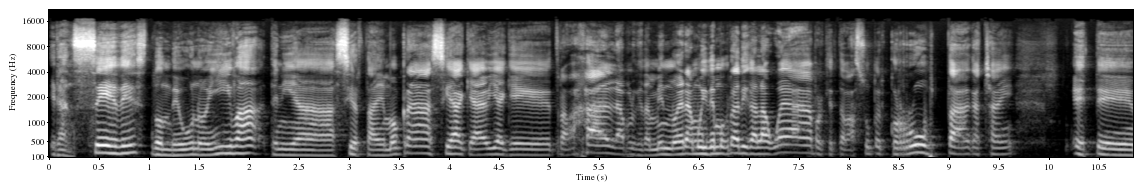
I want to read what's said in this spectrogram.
eran sedes donde uno iba, tenía cierta democracia, que había que trabajarla, porque también no era muy democrática la wea, porque estaba súper corrupta, ¿cachai? Este,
